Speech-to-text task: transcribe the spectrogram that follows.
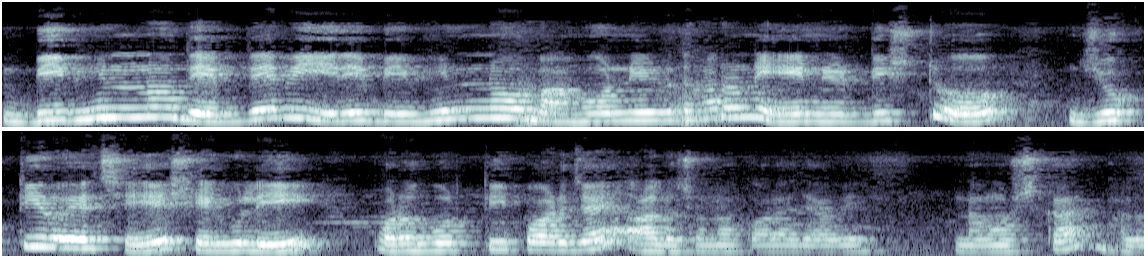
বিভিন্ন দেবদেবীর বিভিন্ন বাহন নির্ধারণে নির্দিষ্ট যুক্তি রয়েছে, সেগুলি পরবর্তী পর্যায়ে আলোচনা করা যাবে। নমস্কার ভালো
